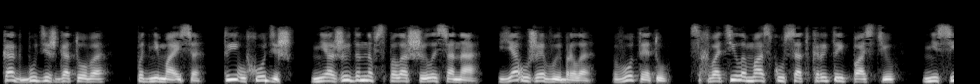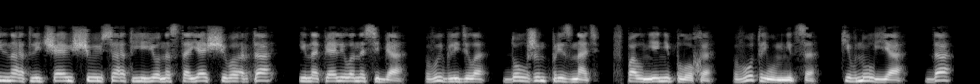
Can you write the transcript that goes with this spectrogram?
Как будешь готова, поднимайся. Ты уходишь? Неожиданно всполошилась она. Я уже выбрала. Вот эту. Схватила маску с открытой пастью, не сильно отличающуюся от ее настоящего рта, и напялила на себя. Выглядела, должен признать, вполне неплохо. Вот и умница, кивнул я. Да,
